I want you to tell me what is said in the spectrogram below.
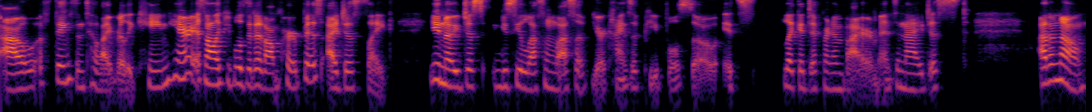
out of things until i really came here. It's not like people did it on purpose i just like you know you just you see less and less of your kinds of people so it's like a different environment and i just I don't know.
